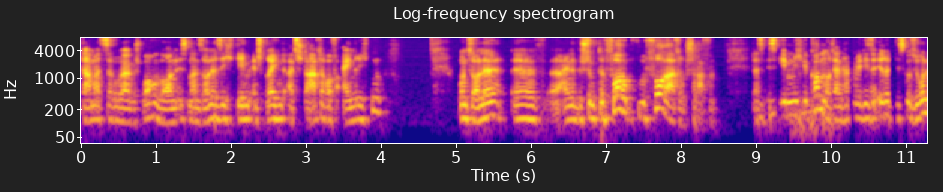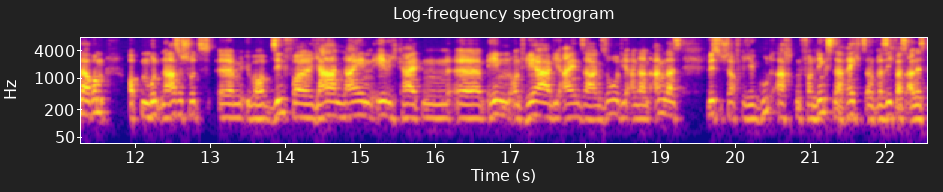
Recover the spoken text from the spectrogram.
damals darüber gesprochen worden ist, man solle sich dementsprechend als Staat darauf einrichten und solle äh, eine bestimmte Vor Vorratung schaffen. Das ist eben nicht gekommen. Und dann hatten wir diese irre Diskussion darum, ob ein Mund-Nasenschutz ähm, überhaupt sinnvoll, ja, nein, Ewigkeiten äh, hin und her. Die einen sagen so, die anderen anders. Wissenschaftliche Gutachten von links nach rechts und was ich was alles.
